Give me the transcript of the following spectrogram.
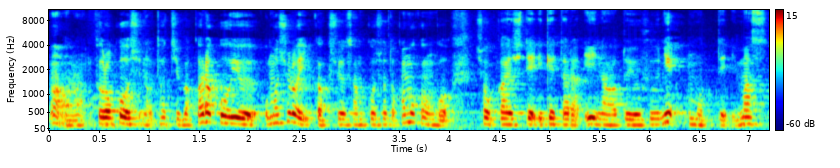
まあ、あのプロ講師の立場からこういう面白い学習参考書とかも今後紹介していけたらいいなというふうに思っています、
